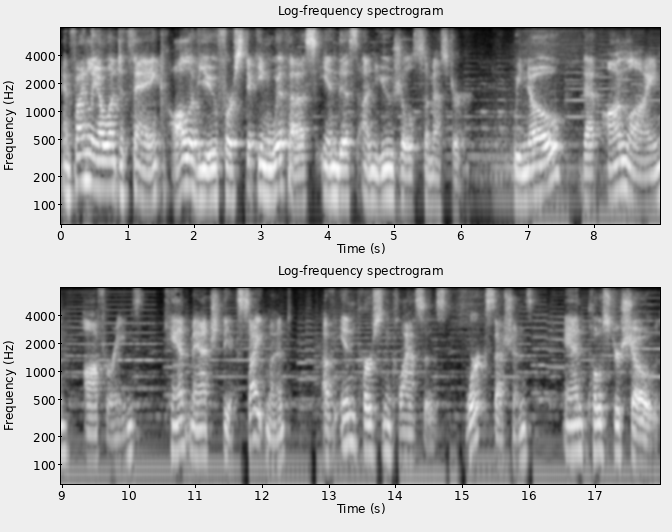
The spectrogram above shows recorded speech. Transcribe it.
And finally, I want to thank all of you for sticking with us in this unusual semester. We know that online offerings can't match the excitement of in person classes, work sessions, and poster shows.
